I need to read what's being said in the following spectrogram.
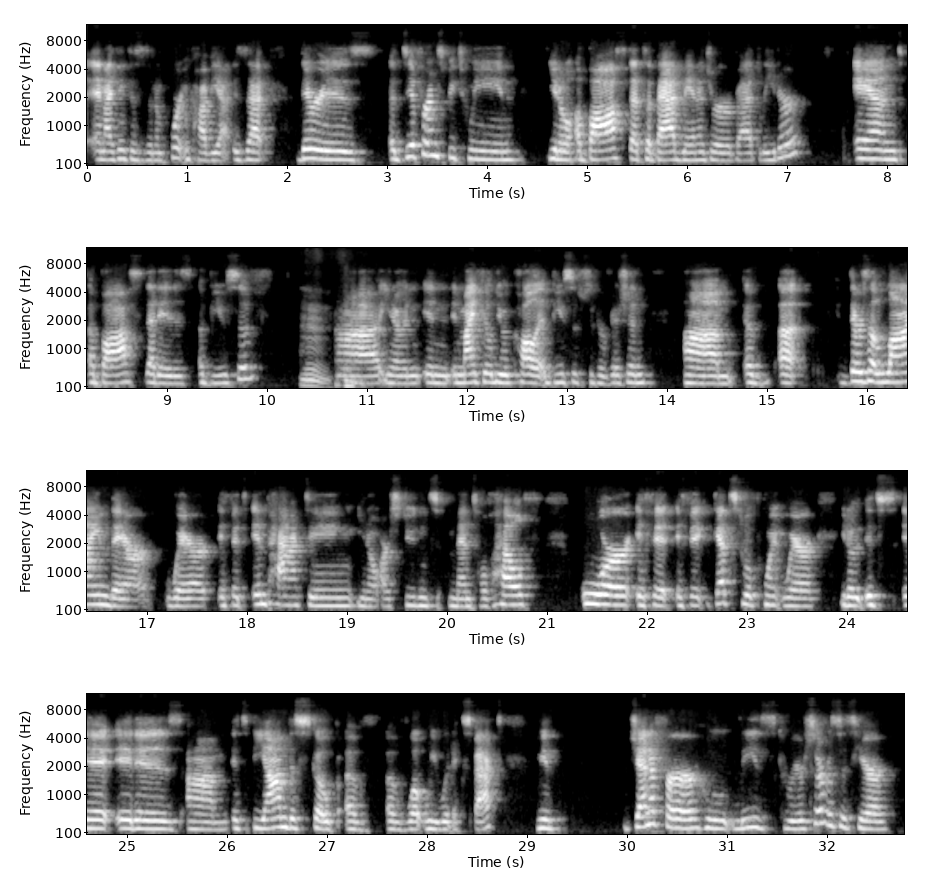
and I think this is an important caveat, is that there is a difference between you know a boss that's a bad manager or a bad leader and a boss that is abusive. Mm-hmm. Uh, you know, in, in, in my field, you would call it abusive supervision. Um, there's a line there where if it's impacting, you know, our students' mental health, or if it if it gets to a point where you know it's it, it is um, it's beyond the scope of of what we would expect. I mean, Jennifer, who leads career services here,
